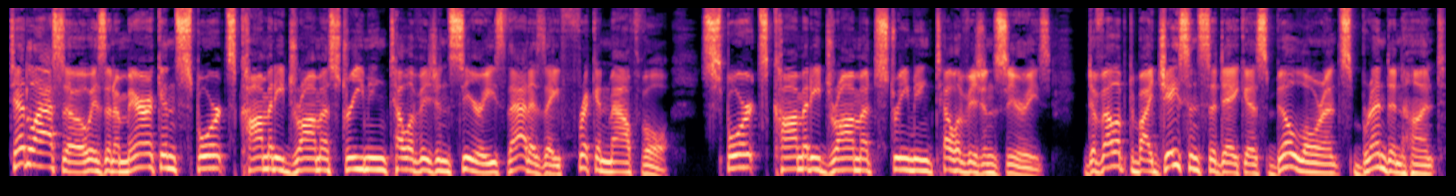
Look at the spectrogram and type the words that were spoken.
Ted Lasso is an American sports comedy drama streaming television series. That is a frickin' mouthful. Sports comedy drama streaming television series. Developed by Jason Sudeikis, Bill Lawrence, Brendan Hunt,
